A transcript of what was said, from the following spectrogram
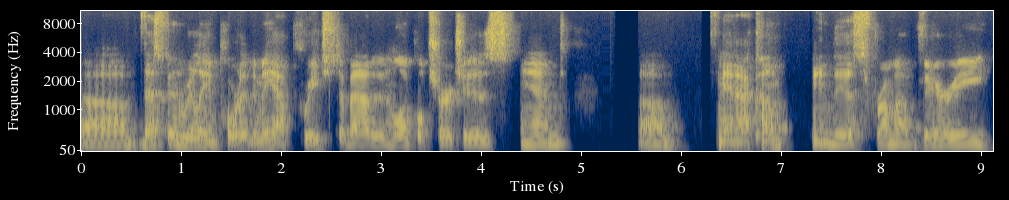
Um, that's been really important to me. I've preached about it in local churches, and um, and I come in this from a very,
